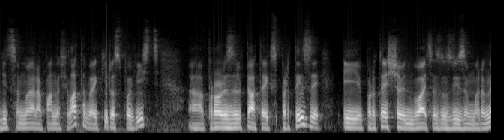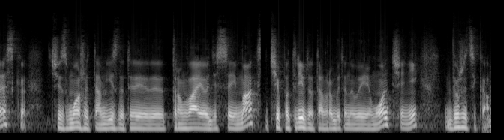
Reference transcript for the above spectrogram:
віце-мера пана Філатова, який розповість е, про результати експертизи і про те, що відбувається з узвізом Миронеска, чи зможуть там їздити трамваї Одіссей Макс, чи потрібно там робити новий ремонт, чи ні. Дуже цікаво.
